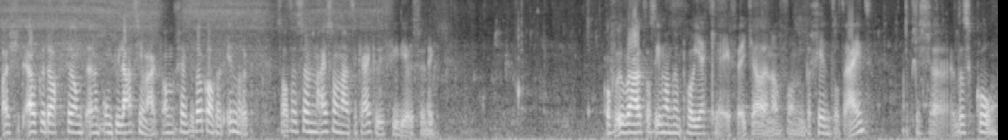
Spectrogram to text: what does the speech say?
Als je het elke dag filmt en een compilatie maakt, dan geeft het ook altijd indruk. Het is altijd zo nice om naar te kijken, die video's, vind ik. Of überhaupt als iemand een projectje heeft, weet je wel. En dan van begin tot eind. Is, eh, dat is cool.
